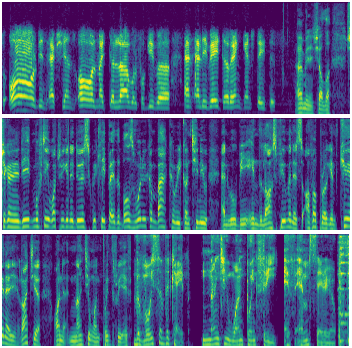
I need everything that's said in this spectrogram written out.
So all these actions, Almighty Allah will forgive her and elevate her rank and status. I mean, inshallah. Shukran indeed. Mufti, what we're going to do is quickly pay the bills. When we come back, we continue and we'll be in the last few minutes of our program Q&A right here on 91.3 FM. The Voice of the Cape, 91.3 FM stereo.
